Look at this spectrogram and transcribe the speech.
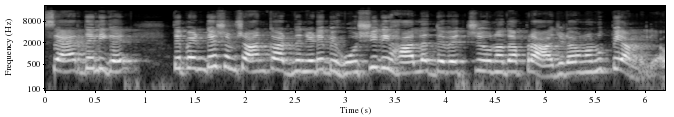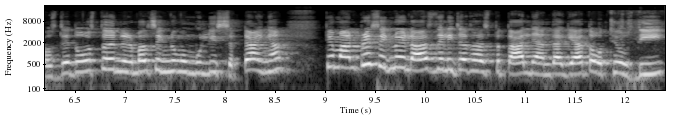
ਸੈਰ ਦੇ ਲਈ ਗਏ। ਤੇ ਪਿੰਡ ਦੇ ਸ਼ਮਸ਼ਾਨ ਘਾਟ ਦੇ ਨੇੜੇ ਬੇਹੋਸ਼ੀ ਦੀ ਹਾਲਤ ਦੇ ਵਿੱਚ ਉਹਨਾਂ ਦਾ ਭਰਾ ਜਿਹੜਾ ਉਹਨਾਂ ਨੂੰ ਪਿਆ ਮਿਲਿਆ। ਉਸਦੇ ਦੋਸਤ ਨਿਰਮਲ ਸਿੰਘ ਨੂੰ ਮਾਮੂਲੀ ਸੱਟਾਂ ਆਈਆਂ ਤੇ ਮਨਪ੍ਰੀਤ ਸਿੰਘ ਨੂੰ ਇਲਾਜ ਦੇ ਲਈ ਜਦ ਹਸਪਤਾਲ ਲਿਆਂਦਾ ਗਿਆ ਤਾਂ ਉੱਥੇ ਉਸਦੀ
